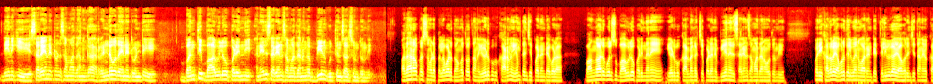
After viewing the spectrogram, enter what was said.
దీనికి సరైనటువంటి సమాధానంగా రెండవదైనటువంటి బంతి బావిలో పడింది అనేది సరైన సమాధానంగా బీని గుర్తించాల్సి ఉంటుంది. పదహారవ ప్రశ్న కూడా పిల్లవాడు దొంగతో తన ఏడుపుకు కారణం ఏమిటని చెప్పాడంటే కూడా బంగారు గొలుసు బావిలో పడిందనే ఏడుపు కారణంగా చెప్పాడని బి అనేది సరైన సమాధానం అవుతుంది. మరి ఈ కథలో ఎవరు తెలివైన వారంటే తెలివిగా వ్యవహరించి తన యొక్క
